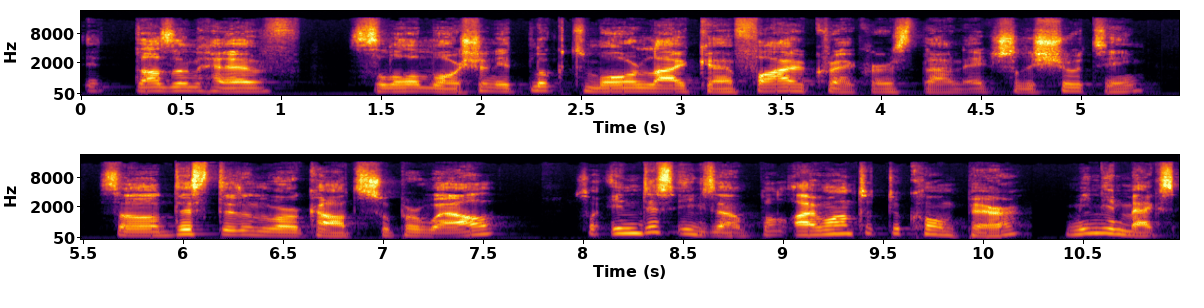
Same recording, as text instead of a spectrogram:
It doesn't have slow motion. It looked more like uh, firecrackers than actually shooting. So this didn't work out super well. So in this example, I wanted to compare Minimax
